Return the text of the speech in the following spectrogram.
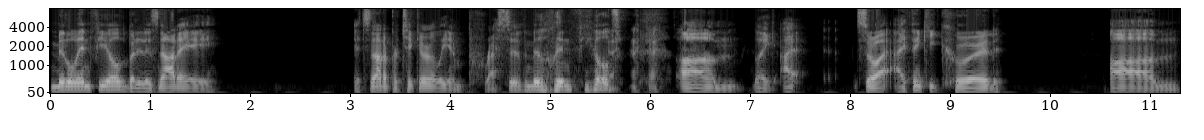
middle infield, but it is not a it's not a particularly impressive middle infield. um like I so I, I think he could um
